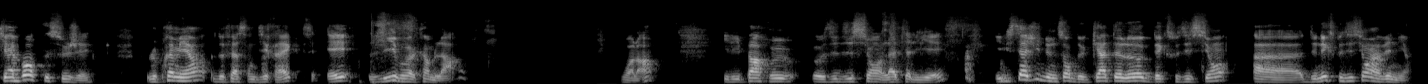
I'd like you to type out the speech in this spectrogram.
qui abordent ce sujet. Le premier, de façon directe, est Livre comme l'art. Voilà. Il est paru aux éditions L'Atelier. Il s'agit d'une sorte de catalogue d'exposition, euh, d'une exposition à venir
